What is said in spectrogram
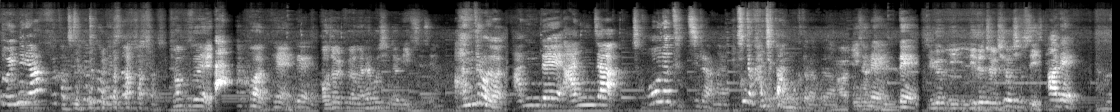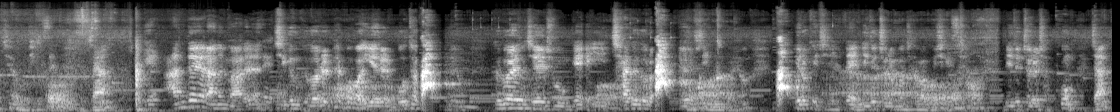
너 웬일이야? 왜 갑자기 생각하고 있어? 평소에 페퍼한테 네. 거절 표현을 해보신 적이 있으세요? 안 들어요. 안 돼, 앉아. 전혀 듣지를 않아요. 심지어 간식도 안 먹더라고요. 아, 이 네. 네. 지금 이 리드줄 채우실 수 있어요? 아, 네. 한번 채워보시겠어요? 자, 이게 안 돼라는 말은 네. 지금 그거를 페퍼가 이해를 못하고 있거든요. 그거에서 제일 좋은 게 이 자극으로 알려줄 수 있는 거예요. 이렇게 지실 때 리드 줄 한번 잡아보시겠어요? 리드 줄을 잡고 자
